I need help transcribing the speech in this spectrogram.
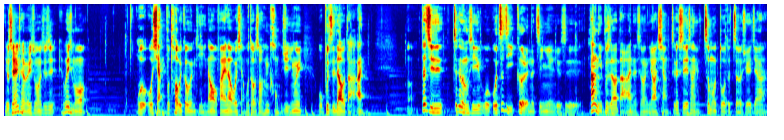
有些人可能会说，就是为什么我我想不透一个问题，然后我发现到我想不透的时候很恐惧，因为我不知道答案。啊，但其实这个东西，我我自己个人的经验就是，当你不知道答案的时候，你要想这个世界上有这么多的哲学家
